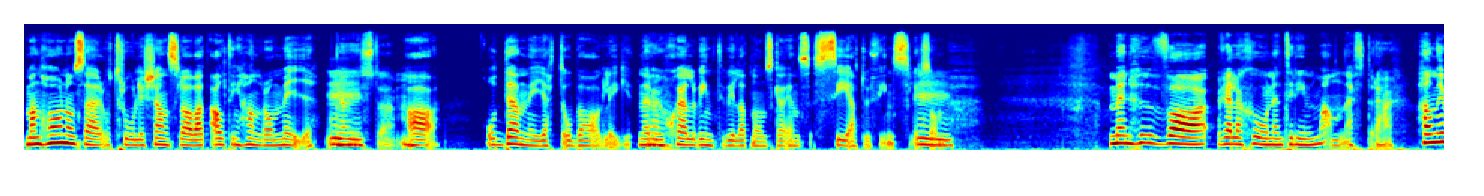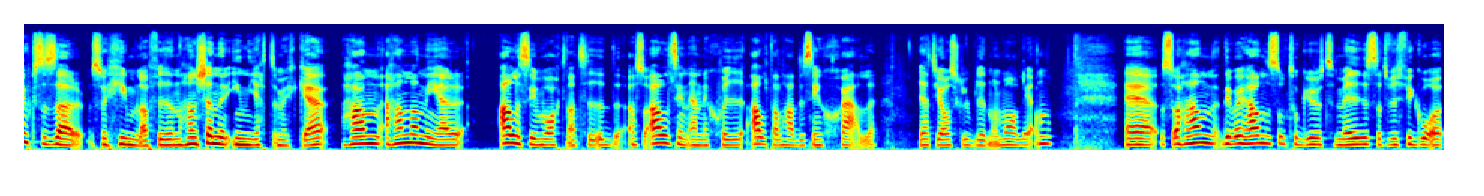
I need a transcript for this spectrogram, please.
Man har någon så här otrolig känsla av att allting handlar om mig. Ja, Mm. just det. Mm. Ja. Och den är jätteobehaglig när Ja. du själv inte vill att någon ska ens se att du finns liksom. Mm. Men hur var relationen till din man efter det här? Han är också så, här, så himla fin, han känner in jättemycket. Han, han la ner all sin vakna tid, alltså all sin energi, allt han hade, sin själ i att jag skulle bli normal igen. Eh, så han, det var ju han som tog ut mig så att vi fick gå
